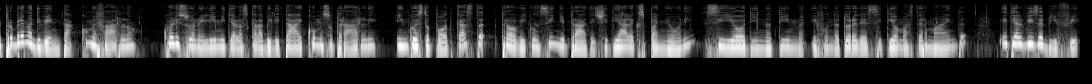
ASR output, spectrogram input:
Il problema diventa come farlo, quali sono i limiti alla scalabilità e come superarli. In questo podcast trovi i consigli pratici di Alex Pagnoni, CEO di InnoTeam e fondatore del CTO Mastermind, e di Alvise Biffi,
